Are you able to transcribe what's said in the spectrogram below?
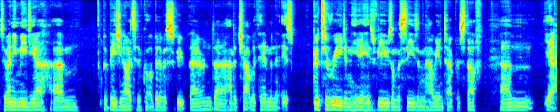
to any media. Um, but Bees United have got a bit of a scoop there, and uh, had a chat with him, and it's good to read and hear his views on the season, and how he interprets stuff. Um, yeah,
